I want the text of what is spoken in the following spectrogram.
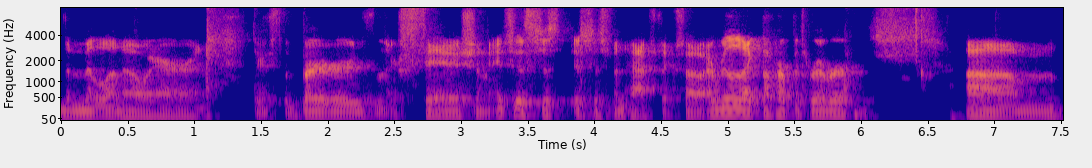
the middle of nowhere, and there's the birds and there's fish, and it's just just it's just fantastic. So I really like the Harpeth River. Um,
